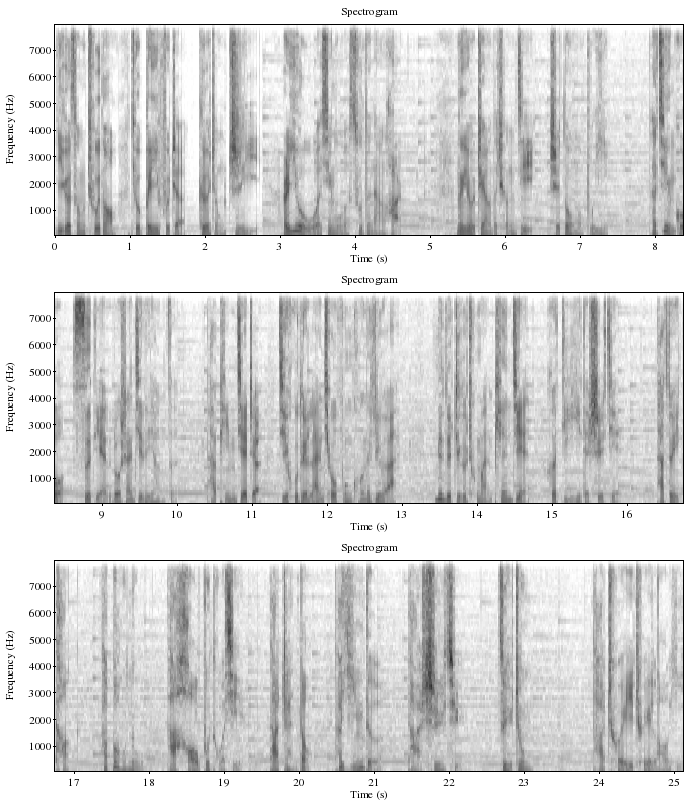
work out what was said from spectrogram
一个从出道就背负着各种质疑而又我行我素的男孩，能有这样的成绩是多么不易。他见过四点洛杉矶的样子。他凭借着几乎对篮球疯狂的热爱，面对这个充满偏见和敌意的世界，他对抗，他暴怒，他毫不妥协，他战斗，他赢得，他失去，最终，他垂垂老矣。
